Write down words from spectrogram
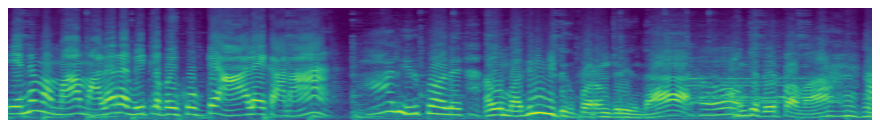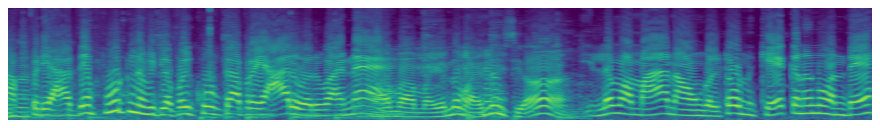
என்ன மாமா மலர வீட்டுல போய் கூப்பிட்டு ஆளே காணா? ஆள் இருப்பாளு. அவ மதினி வீட்டுக்கு போறோம்னு சொல்லியிருந்தா. அங்க போயிருப்பாமா? அப்படி அதே பூட்டின வீட்டுல போய் கூப்பிட்டா அப்புறம் யாரு வருவான்னு ஆமா ஆமா என்னம்மா என்ன விஷயம்? இல்ல மாமா நான் உங்கள்ட்ட ஒண்ணு கேட்கணும்னு வந்தேன்.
